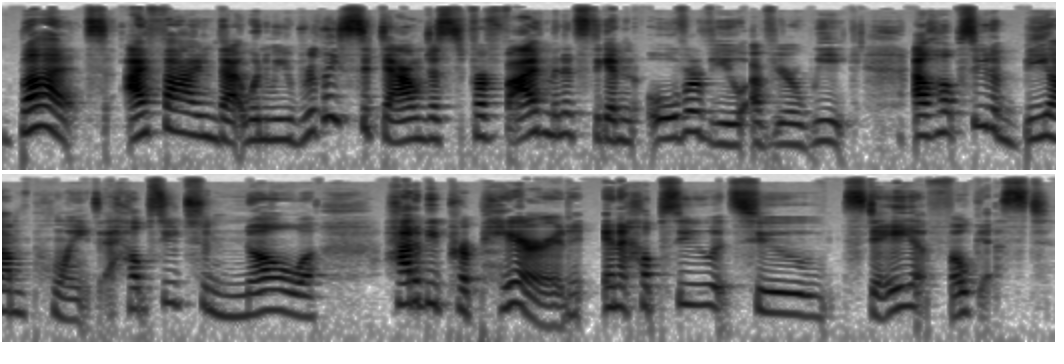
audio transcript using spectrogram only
But I find that when we really sit down just for five minutes to get an overview of your week, it helps you to be on point. It helps you to know how to be prepared and it helps you to stay focused.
